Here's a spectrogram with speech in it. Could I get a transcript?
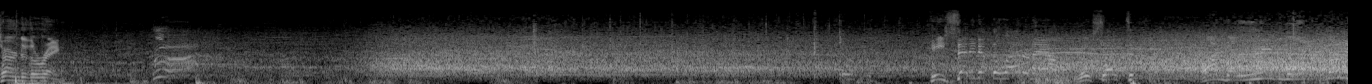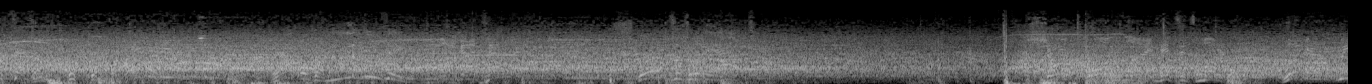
return to the ring. He's setting up the ladder now. Looks like to... unbelievable athleticism. that was amazing. Squirms his way out. A short goal line hits its mark. Look out, we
